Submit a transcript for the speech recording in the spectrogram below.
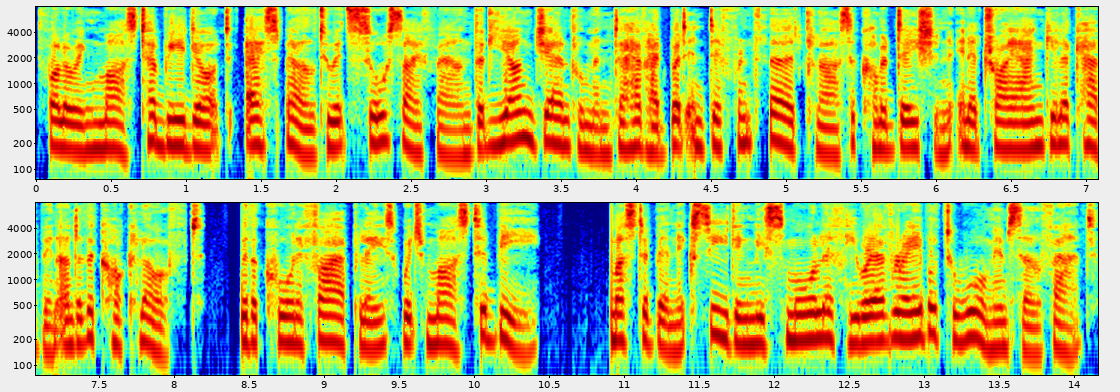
Following Master B.S. spell to its source I found that young gentleman to have had but indifferent third-class accommodation in a triangular cabin under the cockloft, with a corner fireplace which Master B. must have been exceedingly small if he were ever able to warm himself at,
